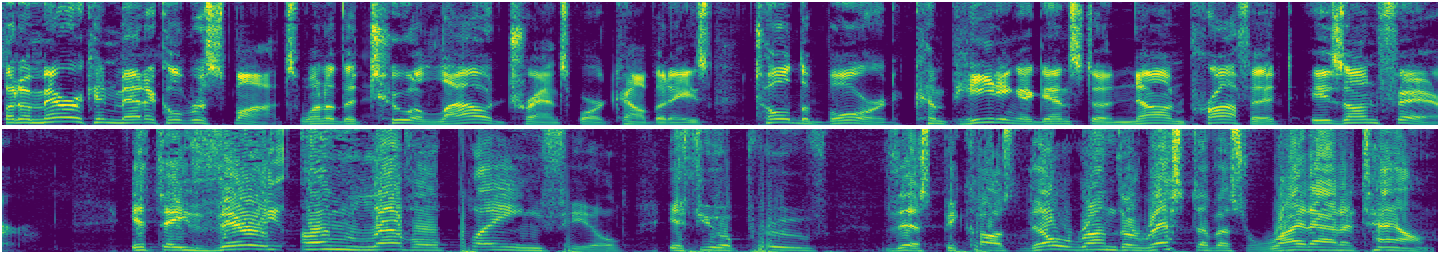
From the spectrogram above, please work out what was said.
But American Medical Response, one of the two allowed transport companies, told the board competing against a nonprofit is unfair. It's a very unlevel playing field if you approve this because they'll run the rest of us right out of town.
